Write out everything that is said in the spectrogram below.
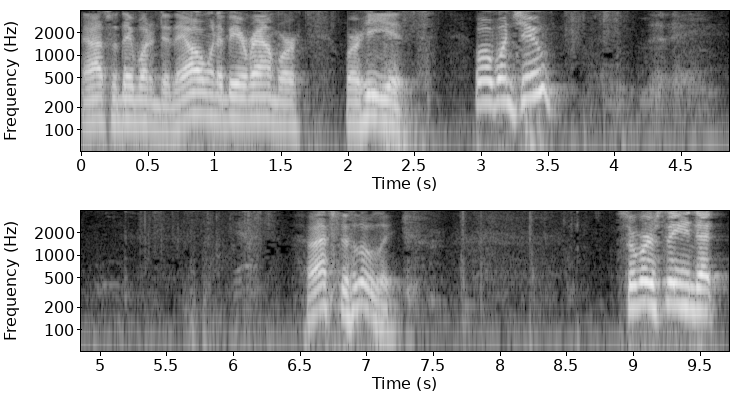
That's what they want to do. They all want to be around where, where he is. Well, wouldn't you? Absolutely. So we're seeing that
